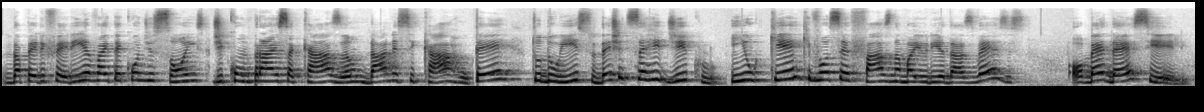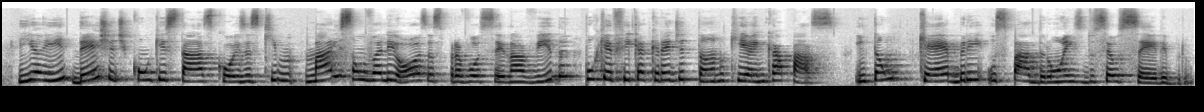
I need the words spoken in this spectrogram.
da periferia vai ter condições de comprar essa casa, andar nesse carro, ter tudo isso? Deixa de ser ridículo. E o que que você faz na maioria das vezes? Obedece ele. E aí deixa de conquistar as coisas que mais são valiosas para você na vida, porque fica acreditando que é incapaz. Então, quebre os padrões do seu cérebro.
